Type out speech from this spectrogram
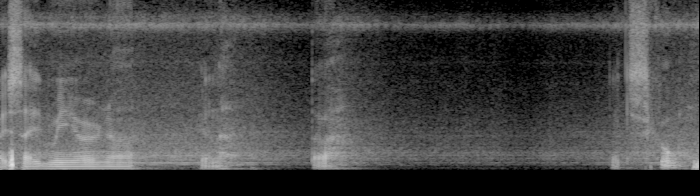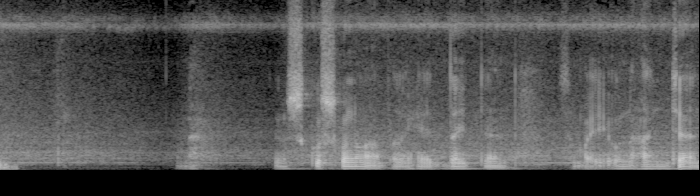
may side mirror niya. Yan na. Tara. Let's go. Yan na. Sinuskus ko na nga pala yung headlight dyan. Sa may unahan dyan.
